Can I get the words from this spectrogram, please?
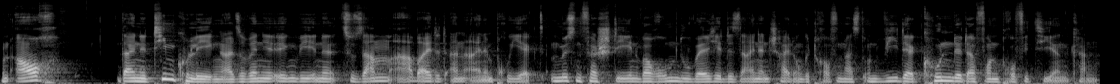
Und auch deine Teamkollegen, also wenn ihr irgendwie eine zusammenarbeitet an einem Projekt, müssen verstehen, warum du welche Designentscheidung getroffen hast und wie der Kunde davon profitieren kann.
